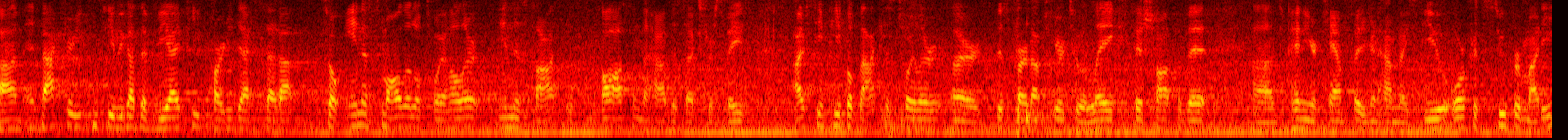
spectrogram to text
Um, and back here you can see we got the VIP party deck set up. So in a small little toy hauler in this class, it's awesome to have this extra space. I've seen people back this toiler or this part up here to a lake, fish off of it. Uh, depending on your campsite, you're gonna have a nice view. Or if it's super muddy,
